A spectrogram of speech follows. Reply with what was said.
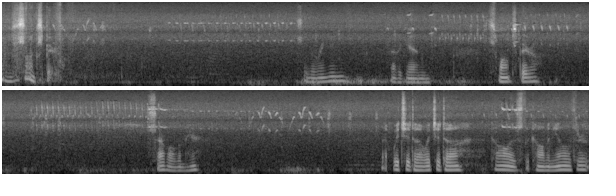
There's a song sparrow. So the ringing, that again, swamp sparrow. Several of them here. That Wichita, Wichita call is the common yellowthroat.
